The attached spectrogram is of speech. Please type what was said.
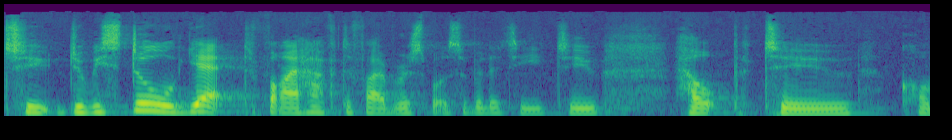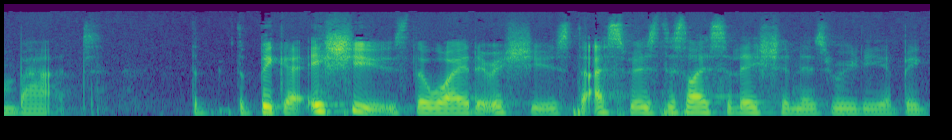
to do we still yet I have to find a responsibility to help to combat the, the bigger issues, the wider issues. That I suppose this isolation is really a big,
